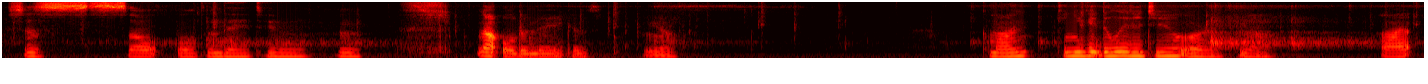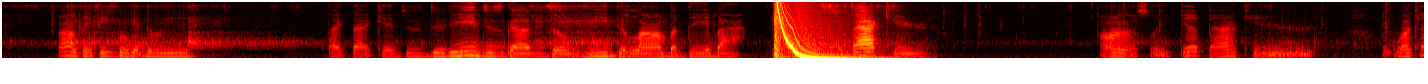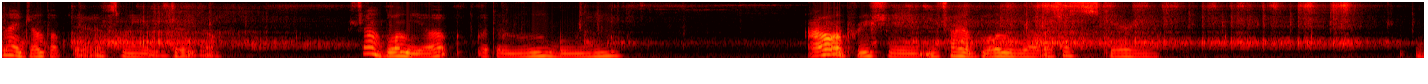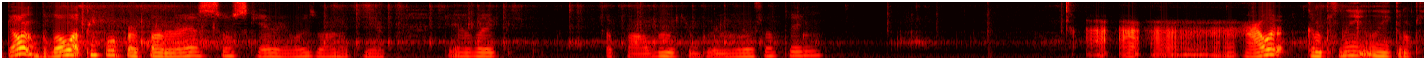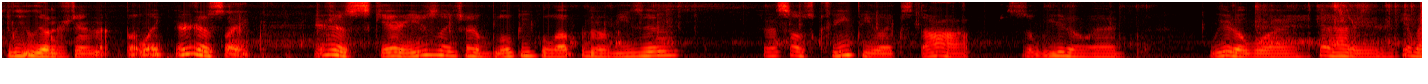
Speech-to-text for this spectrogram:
it's just so olden day too. Hmm. Not olden day because, you know. On. Can you get deleted too or no? Uh, I don't think he can get deleted. Like that kid just did. He just got deleted Lamba Deba. Get back here. Honestly, get back here. Wait, why can't I jump up there? That's weird. There we go. He's trying to blow me up like a mini bully. I don't appreciate you trying to blow me up. That's just scary. Don't blow up people for fun. That is so scary. What is wrong with you? Do you have like a problem with your brain or something? I, I, I, I would completely, completely understand that. But like, you're just like, you're just scary. You're just like trying to blow people up for no reason. That sounds creepy. Like, stop. This is a weirdo head. Weirdo boy. Get out of here. Get back.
